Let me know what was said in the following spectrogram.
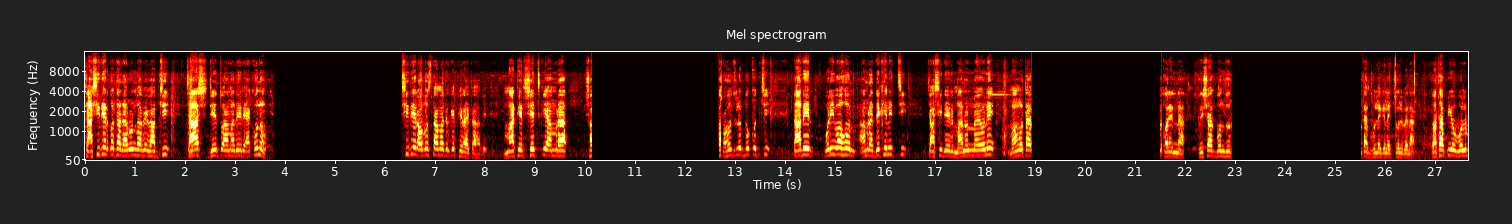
চাষিদের কথা দারুণভাবে ভাবছি। চাষ যেহেতু আমাদের এখনও চাষিদের অবস্থা আমাদেরকে ফেরাইতে হবে। মাঠের সেচকে আমরা সহজলভ্য করছি। তাদের পরিবহন আমরা দেখে নিচ্ছি। চাষিদের মানোন্নয়নে মমতা করেন না। কৃষক বন্ধুর ভুলে গেলে চলবে না। তথাপিও বলব,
